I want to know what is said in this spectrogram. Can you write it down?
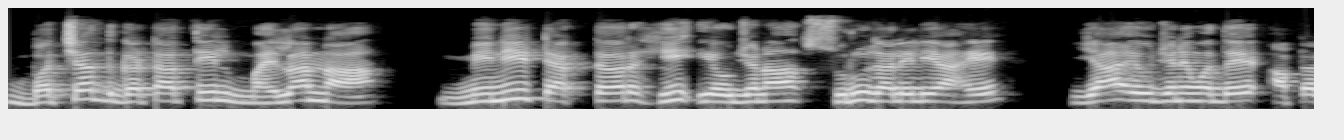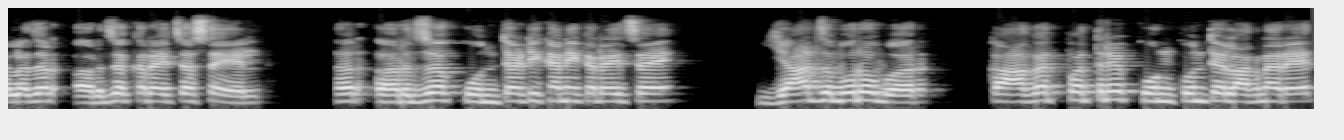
बचत गटातील महिलांना मिनी ट्रॅक्टर ही योजना सुरू झालेली आहे. या योजनेमध्ये आपल्याला जर अर्ज करायचा असेल तर अर्ज कोणत्या ठिकाणी करायचा आहे? याचबरोबर कागदपत्रे कोणकोणते लागणार आहेत?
